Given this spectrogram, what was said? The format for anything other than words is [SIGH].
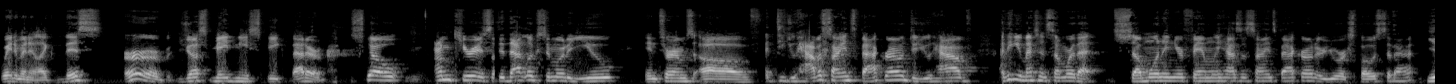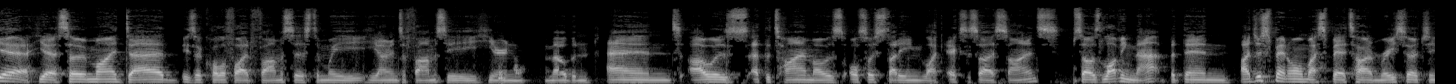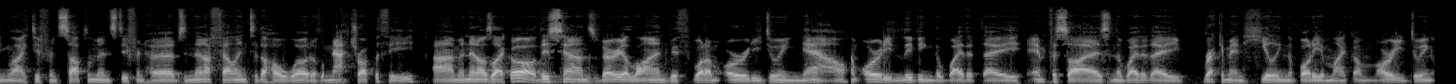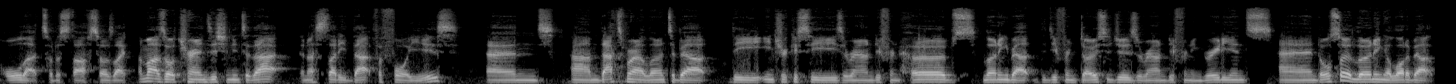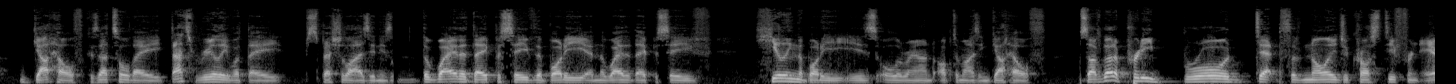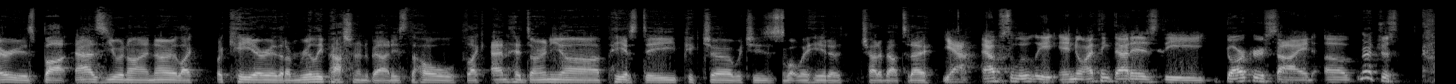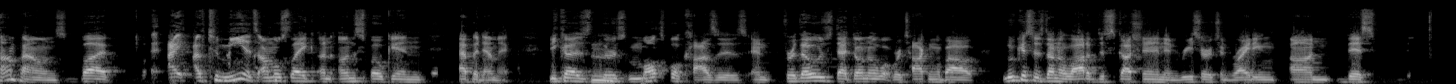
wait a minute, like this herb just made me speak better. So I'm curious, did that look similar to you in terms of did you have a science background? Did you have I think you mentioned somewhere that someone in your family has a science background or you were exposed to that? Yeah, yeah. So my dad is a qualified pharmacist and we he owns a pharmacy here in Melbourne. And I was at the time I was also studying like exercise science. So I was loving that, but then I just spent all my spare time researching like different supplements, different herbs, and then I fell into the whole world of naturopathy. Um, and then I was like, oh, this sounds very aligned with what I'm already doing now. I'm already living the way that they emphasize and the way that they recommend healing the body. I'm like, I'm already doing all that sort of stuff. So I was like, I might as well transition into that. And I studied that for four years. And um, that's where I learned about the intricacies around different herbs, learning about the different dosages around different ingredients, and also learning a lot about gut health because that's all they, that's really what they specialize in is the way that they perceive the body and the way that they perceive healing the body is all around optimizing gut health. So I've got a pretty broad depth of knowledge across different areas. But as you and I know, like a key area that I'm really passionate about is the whole like anhedonia PSD picture, which is what we're here to chat about today. Yeah, absolutely. And no, I think that is the darker side of not just compounds, but I, to me, it's almost like an unspoken epidemic because mm. there's multiple causes. And for those that don't know what we're talking about, Lucas has done a lot of discussion and research and writing on this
